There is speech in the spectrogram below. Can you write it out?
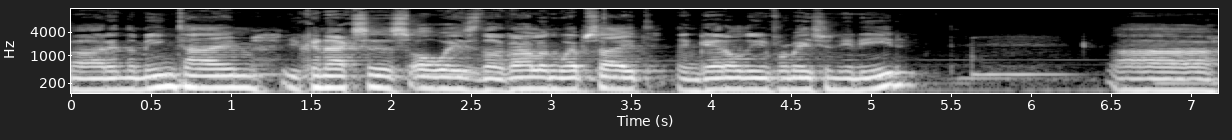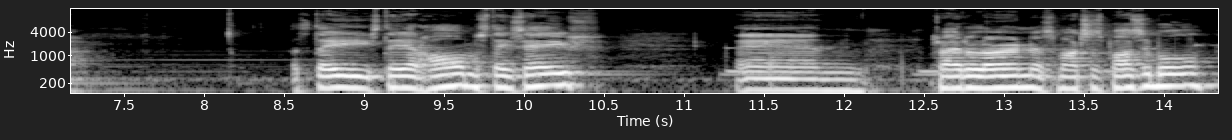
but in the meantime, you can access always the Garland website and get all the information you need. Uh, stay stay at home, stay safe, and try to learn as much as possible.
